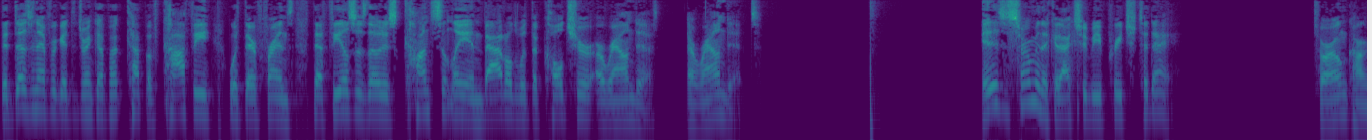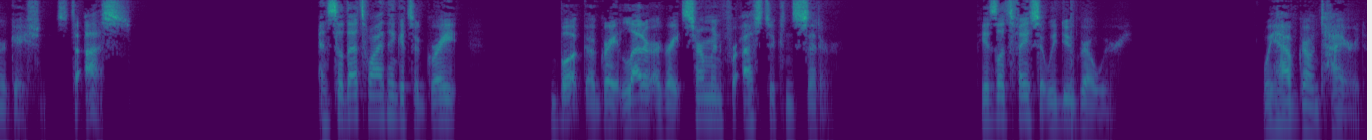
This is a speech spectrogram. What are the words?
that doesn't ever get to drink up a cup of coffee with their friends, that feels as though it is constantly embattled with the culture around it. Around it. It is a sermon that could actually be preached today to our own congregations, to us. And so that's why I think it's a great book, a great letter, a great sermon for us to consider. Because let's face it, we do grow weary. We have grown tired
